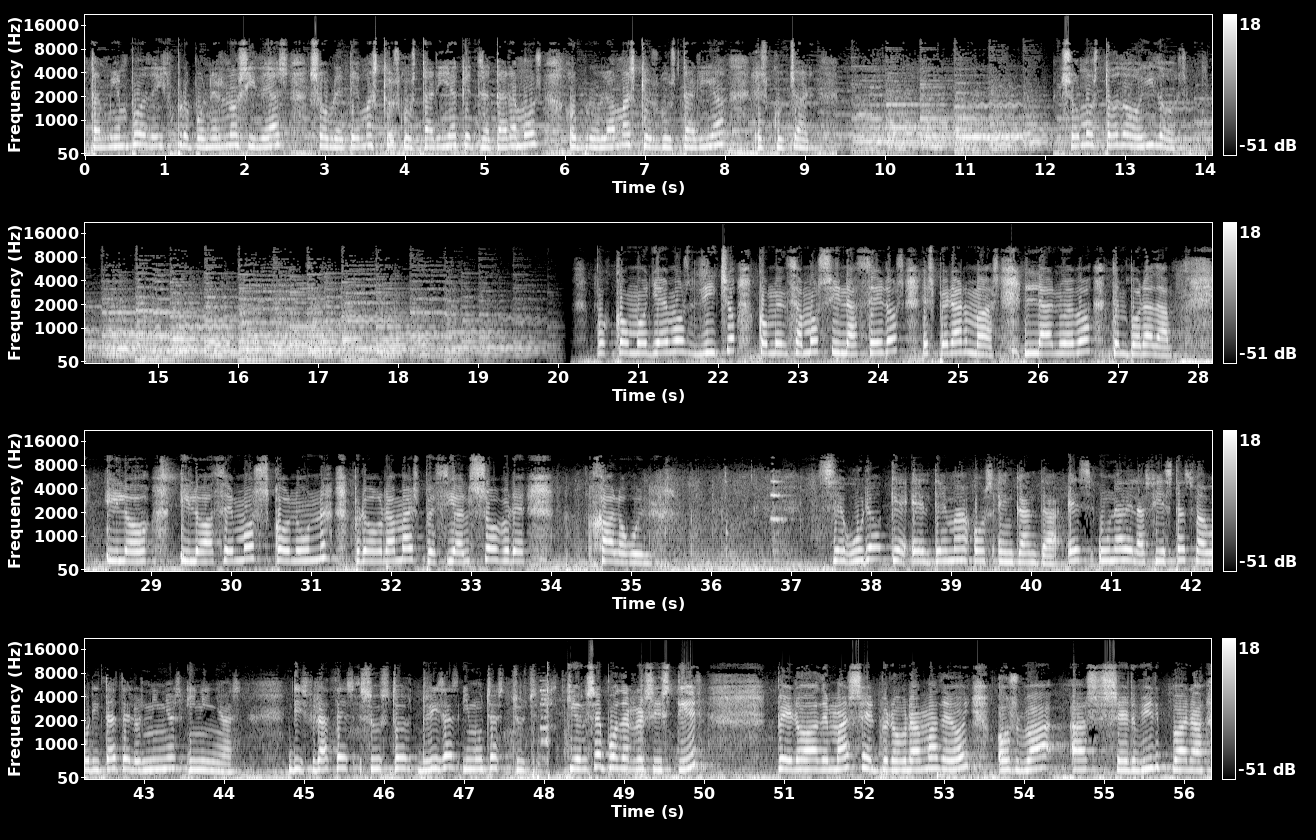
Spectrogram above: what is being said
También podéis proponernos ideas sobre temas que os gustaría que tratáramos o programas que os gustaría escuchar. Somos todo oídos. Pues como ya hemos dicho, comenzamos sin haceros esperar más la nueva temporada y lo y lo hacemos con un programa especial sobre Halloween. Seguro que el tema os encanta. Es una de las fiestas favoritas de los niños y niñas. Disfraces, sustos, risas y muchas chuches. ¿Quién se puede resistir? Pero además el programa de hoy os va a servir para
